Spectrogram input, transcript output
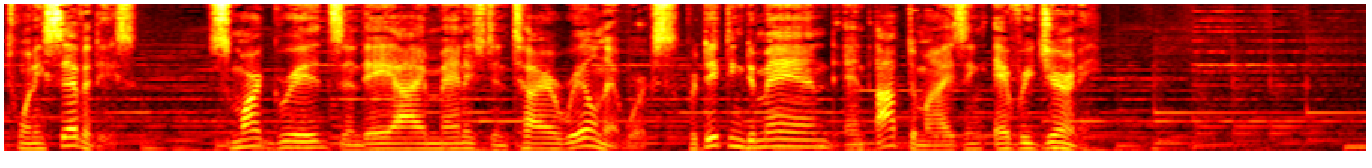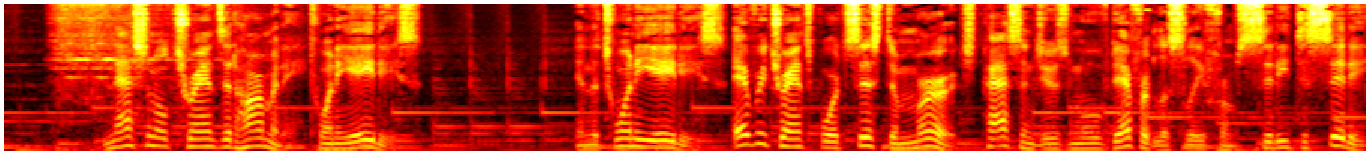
2070s. Smart grids and AI managed entire rail networks, predicting demand and optimizing every journey. National Transit Harmony 2080s. In the 2080s, every transport system merged. Passengers moved effortlessly from city to city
